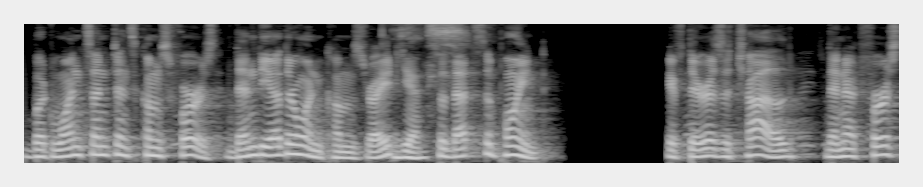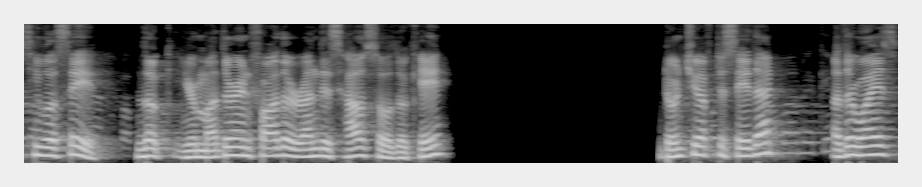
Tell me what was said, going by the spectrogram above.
But one sentence comes first, then the other one comes, right? Yes. So that's the point. If there is a child, then at first he will say, Look, your mother and father run this household, okay? Don't you have to say that? Otherwise,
